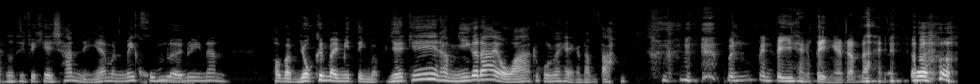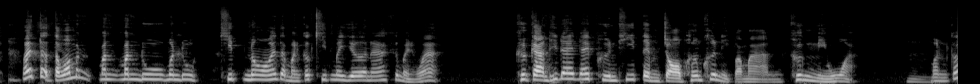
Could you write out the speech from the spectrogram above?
บ notification อย่างเงี้ยมันไม่คุ้มเลยนู่นนี่นั่น พอแบบยกขึ้นไปมีติ่งแบบเย้เก้ทำงี้ก็ได้เหรอวะ ทุกคนก็แห่กันทำตาม เป็นเป็นปีแห่งติ่งอะจำได้เออไม่แต่แต่ว่ามันมันมันดูมันดูคิดน้อยแต่มันก็คิดมาเยอะนะ คือหมายถึงว่า คือการที่ได้ได้พื้นที่เต็มจอเพิ่มขึ้นอีกประมาณครึ่งนิ้วอะมันก็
